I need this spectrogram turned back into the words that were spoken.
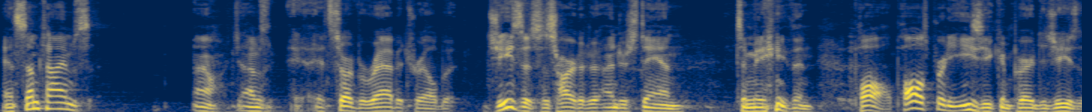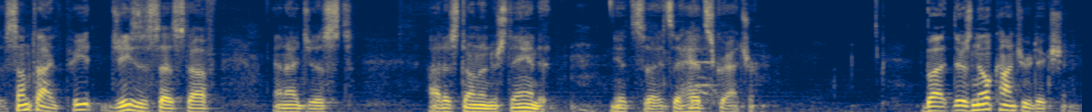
and sometimes oh, was, it's sort of a rabbit trail, but Jesus is harder to understand to me than Paul. Paul's pretty easy compared to Jesus. Sometimes Jesus says stuff, and I just, I just don't understand it. It's a, it's a head scratcher. But there's no contradiction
